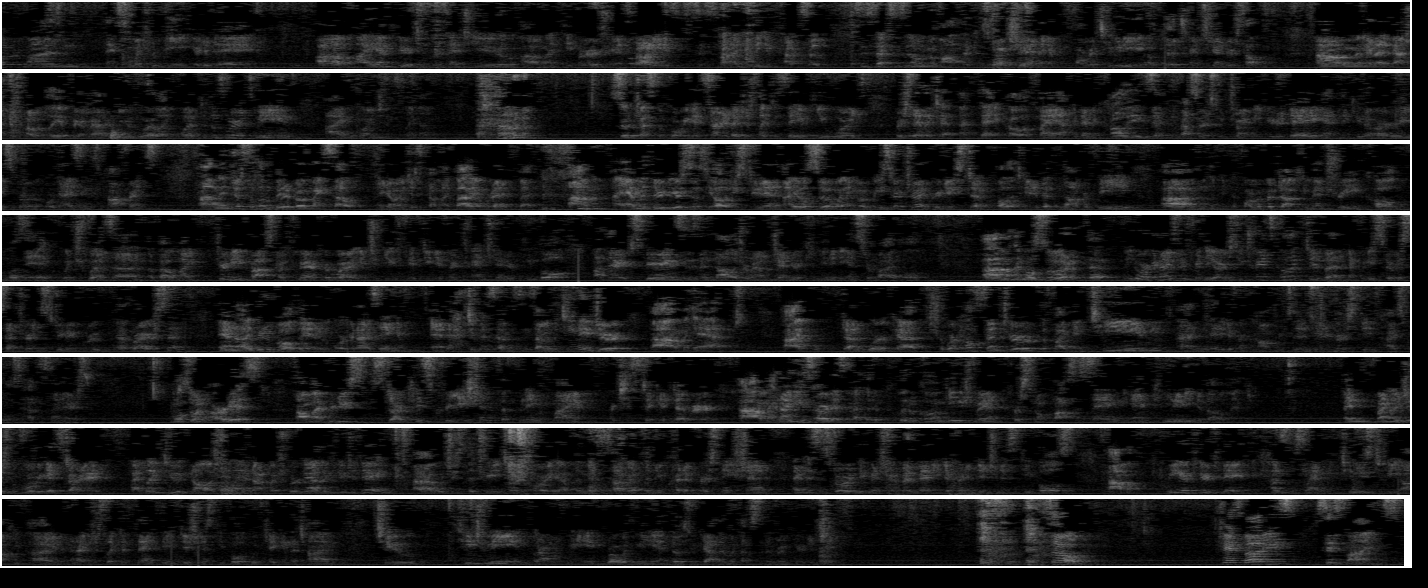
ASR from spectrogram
everyone. Thanks so much for being here today. Um, I am here to present to you uh, my paper, Trans Bodies, Cis Minds, the Impacts of Cissexism on the Construction and Performativity of the Transgender Self. Um, and I imagine there's probably a fair amount of you who are like, what do those words mean? I'm going to explain them. So just before we get started, I'd just like to say a few words. First, I'd like to thank all of my academic colleagues and professors who joined me here today, and thank you to Arteries for organizing this conference. Um, and just a little bit about myself. I know I just got my bio read, but um, I am a third year sociology student. I also am a researcher. I produced a qualitative ethnography um, in the form of a documentary called Mosaic, which was uh, about my journey across North America, where I interviewed 50 different transgender people on their experiences and knowledge around gender, community, and survival. Um, I'm also the lead organizer for the RSU Trans Collective, an equity service center and student group at Ryerson. And I've been involved in organizing and, and activism since I was a teenager. Um, and I've done work at Sherbourne Health Center, the 519, and many different conferences, universities, high schools, health centers. I'm also an artist. Um, I produce Starkiss Creations, that's the name of my artistic endeavor, um, and I use art as a method of political engagement, personal processing, and community development. And finally, just before we get started, I'd like to acknowledge the land on which we're gathered here today, uh, which is the treaty territory of the Mississauga of the New Credit First Nation, and has historically been shared by many different indigenous peoples. Um, we are here today because this land continues to be occupied, and I'd just like to thank the indigenous people who've taken the time to teach me, learn with me, grow with me, and those who gather with us in the room here today. So, trans bodies, cis minds.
